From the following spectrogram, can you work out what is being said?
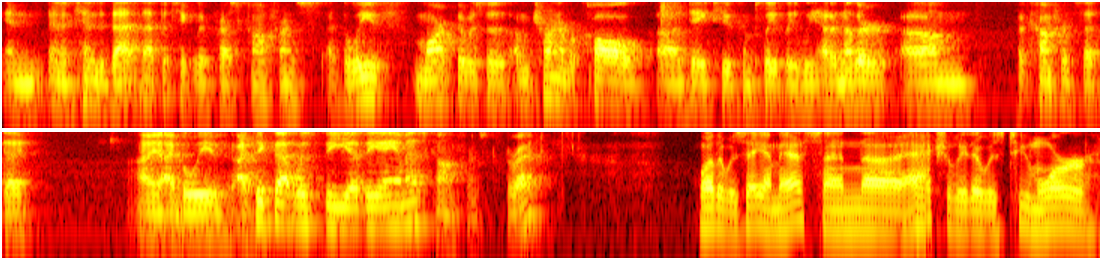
and, and attended that that particular press conference. I believe Mark, there was a. I'm trying to recall uh, day two completely. We had another um, a conference that day. I, I, believe. I think that was the uh, the AMS conference, correct? Well, there was AMS, and uh, actually there was two more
